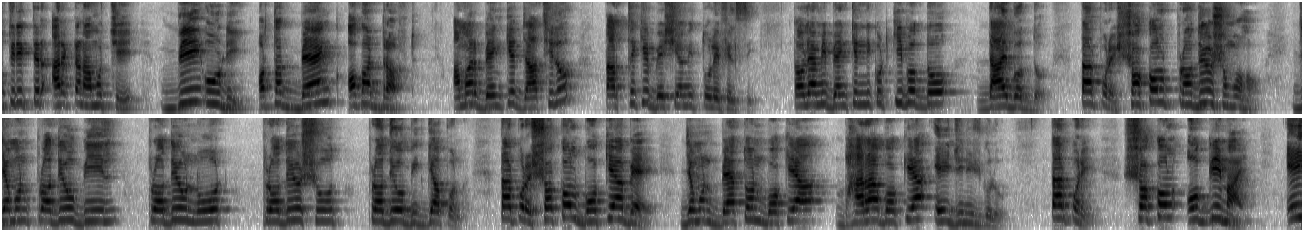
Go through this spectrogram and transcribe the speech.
অতিরিক্তের আরেকটা নাম হচ্ছে বিউডি অর্থাৎ ব্যাংক ওভারড্রাফট। আমার ব্যাংকে যা ছিল, তার থেকে বেশি আমি তুলে ফেলছি। তাহলে আমি ব্যাংকের নিকট কীবদ্ধ দায়বদ্ধ। তারপরে সকল প্রদেয় সমূহ, যেমন প্রদেয় বিল, প্রদেয় নোট, প্রদেয় সুদ, প্রদেয় বিজ্ঞাপন। তারপরে সকল বকেয়া ব্যয়, যেমন বেতন বকেয়া, ভাড়া বকেয়া, এই জিনিসগুলো। তারপরে সকল অগ্রিম আয় এই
